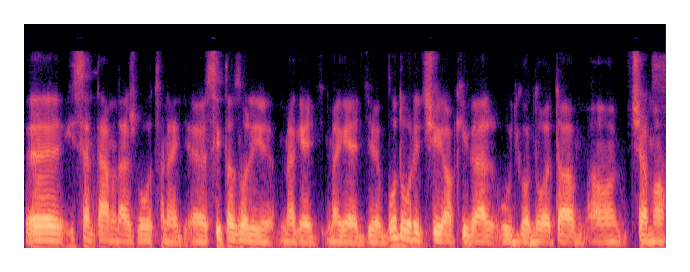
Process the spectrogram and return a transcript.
ö, hiszen támadásban ott van egy Szitazoli, meg egy, meg egy Bodoricsi, akivel úgy gondolta a Csema,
